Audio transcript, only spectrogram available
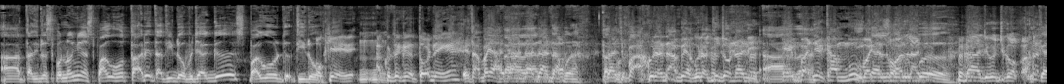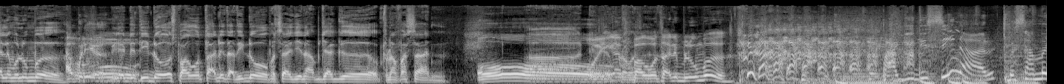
ah, Tak tidur sepenuhnya. Separuh otak dia tak tidur Berjaga Separuh tidur. Okey Aku teka tok deng eh. Eh tak payah. Tak, Dah tak, dah dah tak dah. cepat. Aku dah nak habis. Aku dah tunjuk dah ni. Ah, Hebatnya kamu Banyak soalan. lumba-lumba. Dah cukup cukup. Ikan lumba-lumba Apa dia? Bila dia tidur Separuh otak dia tak tidur Pasal dia nak berjaga Pernafasan. Oh. Oh dia ingat separuh otak dia berlumba Pagi di Sinar bersama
